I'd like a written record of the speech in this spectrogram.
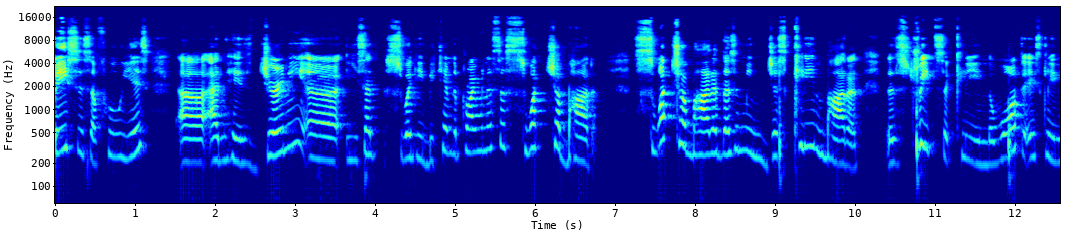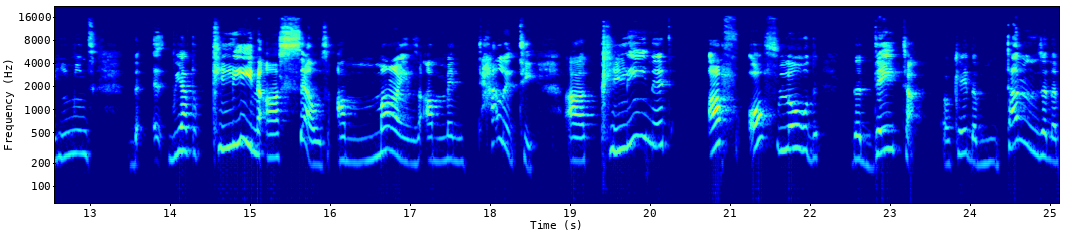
basis of who he is uh, and his journey. Uh, he said when he became the prime minister, Swachha Bharat. Swachha Bharat doesn't mean just clean Bharat. The streets are clean, the water is clean. He means the, we have to clean ourselves, our minds, our mentality, uh, clean it, off, offload the data okay the tons and the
